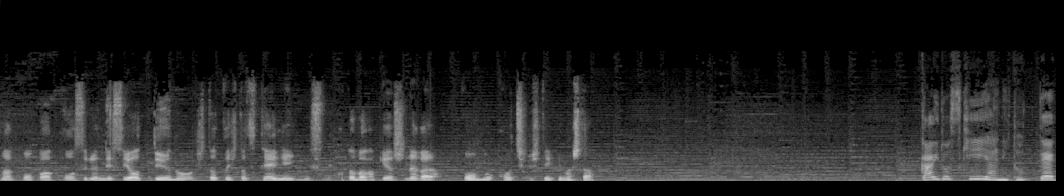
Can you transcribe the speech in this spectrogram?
まあここはこうするんですよっていうのを一つ一つ丁寧にですね、言葉掛けをしながらフォームを構築していきました。ガイドスキーヤーにとって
